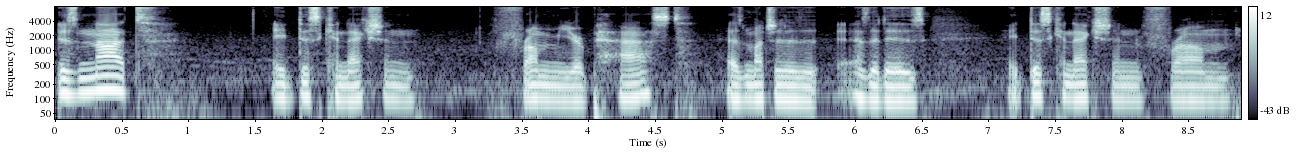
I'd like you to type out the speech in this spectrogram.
is not a disconnection from your past as much as as it is a disconnection from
